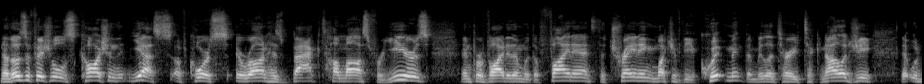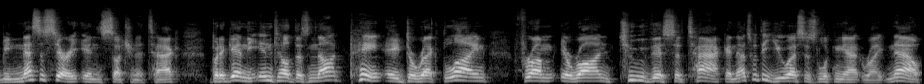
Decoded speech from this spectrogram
Now, those officials caution that, yes, of course, Iran has backed Hamas for years and provided them with the finance, the training, much of the equipment, the military technology that would be necessary in such an attack. But again, the intel does not paint a direct line from Iran to this attack, and that's what the U.S. is looking at right now.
